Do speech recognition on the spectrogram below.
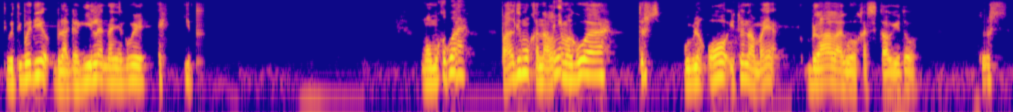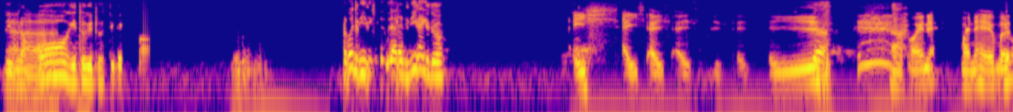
Tiba-tiba dia belaga gila nanya gue, "Eh, itu ngomong ke gua, padahal dia mau kenalnya sama gua." Terus gua bilang, "Oh, itu namanya Blala gua kasih tahu gitu." Terus dia bilang, Ya. "Oh, gitu-gitu." Tiba-tiba gue di dia gitu gitu. Aish, aish, aish, aish, aish, aish, aish. Nah. mainnya, mainnya hebat.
